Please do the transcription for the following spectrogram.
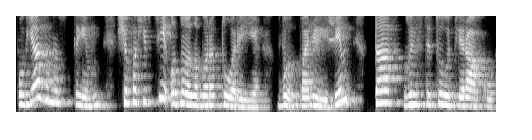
пов'язано з тим, що фахівці одної лабораторії в Парижі та в Інституті раку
